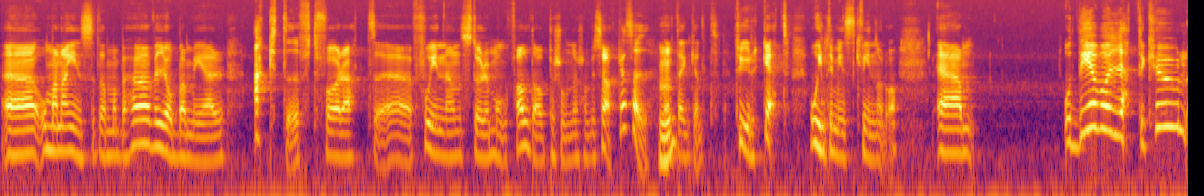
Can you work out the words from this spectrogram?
Eh, och man har insett att man behöver jobba mer aktivt för att eh, få in en större mångfald av personer som vill söka sig helt enkelt till yrket. Och inte minst kvinnor då. Ehm, och det var jättekul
